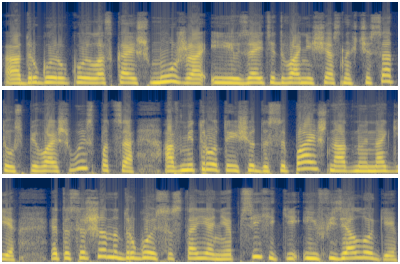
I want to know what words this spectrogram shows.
а другой рукой ласкаешь мужа, и за эти два несчастных часа ты успеваешь выспаться, а в метро ты еще досыпаешь на одной ноге. Это совершенно другое состояние психики и физиологии.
